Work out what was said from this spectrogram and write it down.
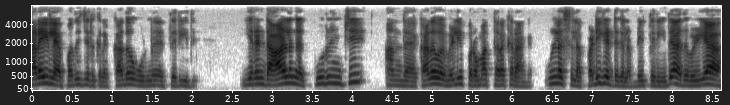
தரையில பதிஞ்சிருக்கிற கதவு ஒண்ணு தெரியுது. இரண்டு ஆளுங்க குறிஞ்சு அந்த கதவை வெளிப்புறமா திறக்கிறாங்க. உள்ள சில படிக்கட்டுகள் அப்படியே தெரியுது. அது வழியா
